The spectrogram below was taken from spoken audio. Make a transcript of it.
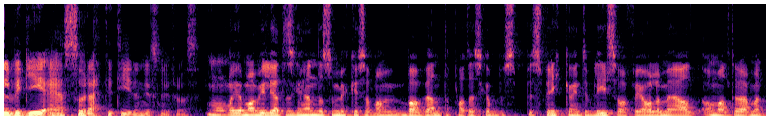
LVG är så rätt i tiden just nu för oss. Mm, man vill ju att det ska hända så mycket så att man bara väntar på att det ska sp- spricka och inte bli så. För jag håller med om allt det där. Men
